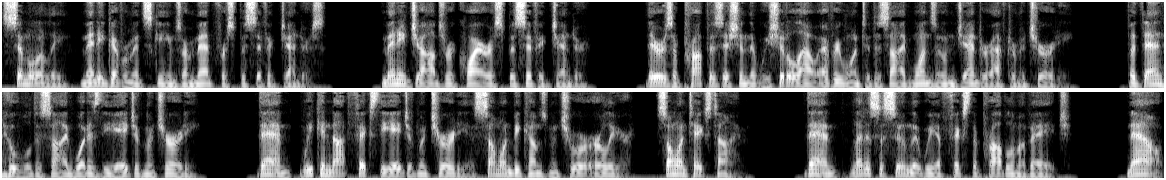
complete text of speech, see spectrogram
similarly, many government schemes are meant for specific genders. Many jobs require a specific gender. There is a proposition that we should allow everyone to decide one's own gender after maturity. But then who will decide what is the age of maturity? Then, we cannot fix the age of maturity as someone becomes mature earlier, someone takes time. Then, let us assume that we have fixed the problem of age. Now,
